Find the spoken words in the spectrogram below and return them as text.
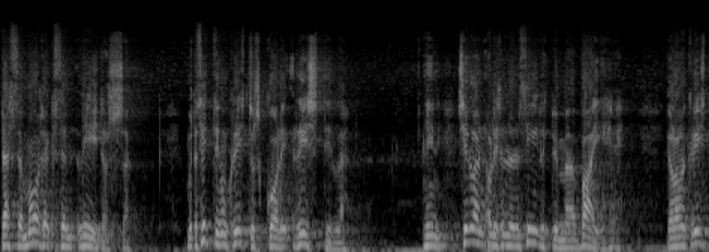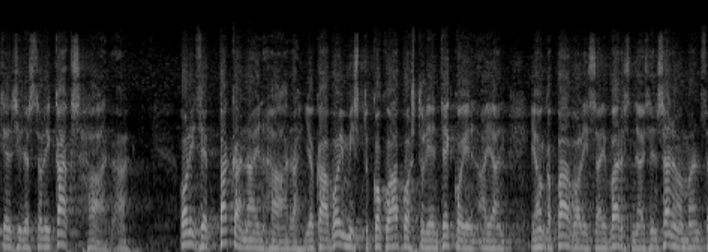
tässä Mooseksen liitossa. Mutta sitten kun Kristus kuoli ristillä, niin silloin oli sellainen siirtymävaihe, jolloin kristiansyydessä oli kaksi haaraa. Oli se pakanain haara, joka voimistui koko apostolien tekojen ajan, jonka Paavali sai varsinaisen sanomansa.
